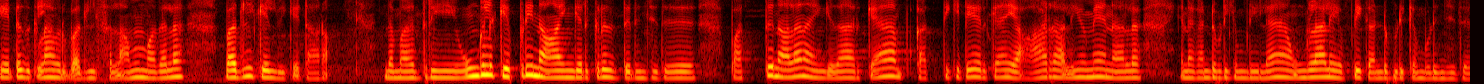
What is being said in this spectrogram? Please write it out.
கேட்டதுக்கெல்லாம் அவர் பதில் சொல்லாமல் முதல்ல பதில் கேள்வி கேட்டாராம். இந்த மாதிரி உங்களுக்கு எப்படி நான் இங்கே இருக்கிறது தெரிஞ்சுது? பத்து நாளாக நான் இங்கே தான் இருக்கேன் கத்திக்கிட்டே இருக்கேன் யாராலையுமே என்னால் என்னை கண்டுபிடிக்க முடியல உங்களால் எப்படி கண்டுபிடிக்க முடிஞ்சுது?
